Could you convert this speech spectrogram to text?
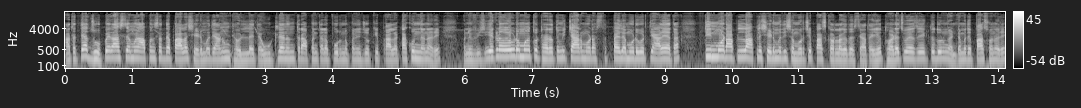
आता त्या झोपेला असल्यामुळे आपण सध्या पाला शेडमध्ये आणून ठेवलेलं आहे. त्या उठल्यानंतर आपण त्याला पूर्णपणे जो की पाला टाकून देणार आहे. पण विष इकडं एवढं महत्त्व ठरा तुम्ही चार मोड असतात पहिल्या मोडवरती आळे आता. तीन मोड आपल्याला आपल्या शेडमध्ये समोरचे पास करावं लागत असते. आता हे थोड्याच वेळाचं एक ते दोन घंट्यामध्ये पास होणार आहे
